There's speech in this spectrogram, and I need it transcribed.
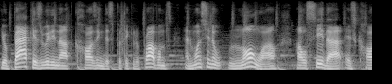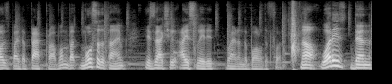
your back is really not causing this particular problems. And once in a long while, I'll see that it's caused by the back problem, but most of the time it's actually isolated right on the ball of the foot. Now, what is then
